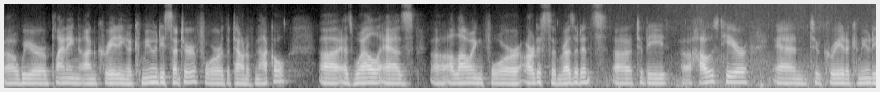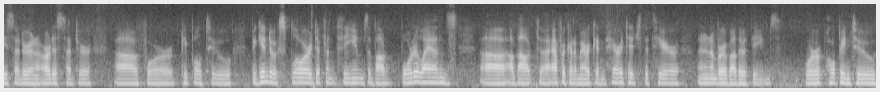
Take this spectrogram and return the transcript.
uh, we are planning on creating a community center for the town of Naco, uh, as well as allowing for artists and residents to be housed here and to create a community center and an artist center uh, for people to begin to explore different themes about borderlands, uh, about uh, African American heritage that's here, and a number of other themes. We're hoping to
